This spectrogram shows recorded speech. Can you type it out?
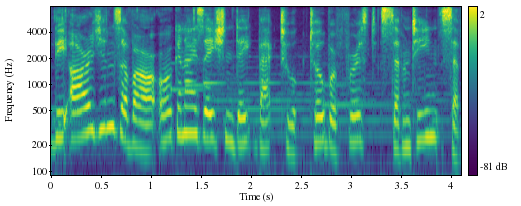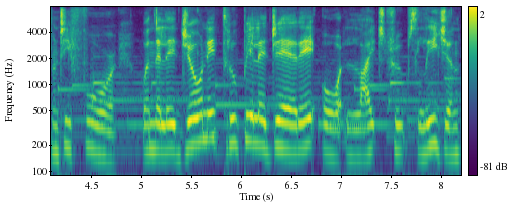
The origins of our organization date back to October 1st, 1774, when the Legione Truppe Leggere, or Light Troops Legion,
